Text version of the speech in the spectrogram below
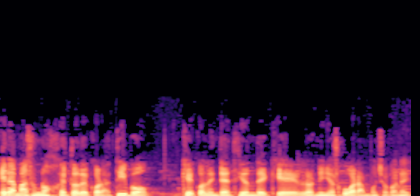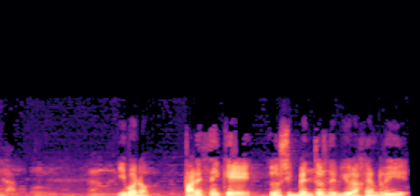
Era más un objeto decorativo que con la intención de que los niños jugaran mucho con ella. Y bueno, Parece que los inventos de Viola Henry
